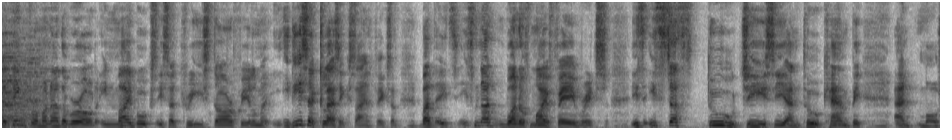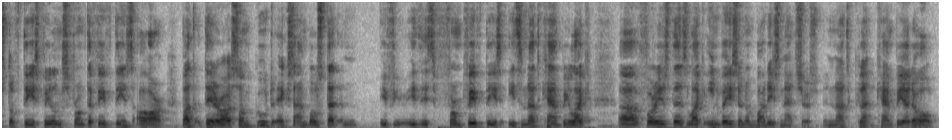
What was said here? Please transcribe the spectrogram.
The Thing from Another World in my books is a three-star film. It is a classic science fiction, but it's it's not one of my favorites. It's it's just too cheesy and too campy, and most of these films from the 50s are. But there are some good examples that if you, it is from 50s, it's not campy. Like, uh, for instance, like Invasion of Body Snatchers, not campy at all.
